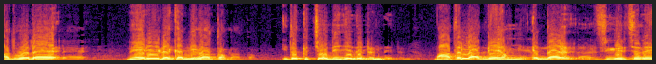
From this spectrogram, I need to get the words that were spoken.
അതുപോലെ മേരിയുടെ കന്യകാത്വം. ഇതൊക്കെ ചോദ്യം ചെയ്തിട്ടുണ്ട്. മാത്രമല്ല അദ്ദേഹം എന്താ സ്വീകരിച്ചത്?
